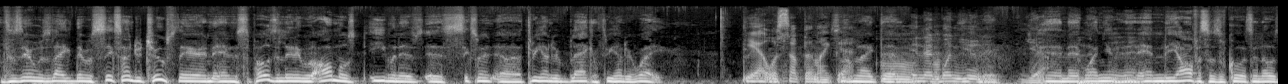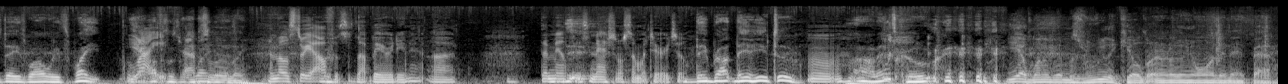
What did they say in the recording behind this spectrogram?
Because there was like there was 600 troops there, and, and supposedly they were almost even as, as 600, uh, 300 black and 300 white, Yeah, it was something like that. something like that. In that one unit, yeah. In that one unit, and, and the officers, of course, in those days were always white. The Right. officers white. Absolutely. And those three officers are buried in uh, the Memphis National Cemetery too. They brought they're here too. Mm-hmm. Oh, that's cool. Yeah, one of them was really killed early on in that battle.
